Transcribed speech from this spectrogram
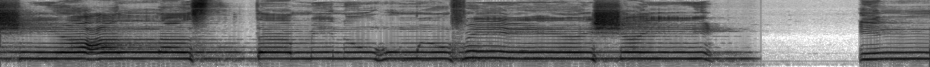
شيعا لست منهم في شيء. إنما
